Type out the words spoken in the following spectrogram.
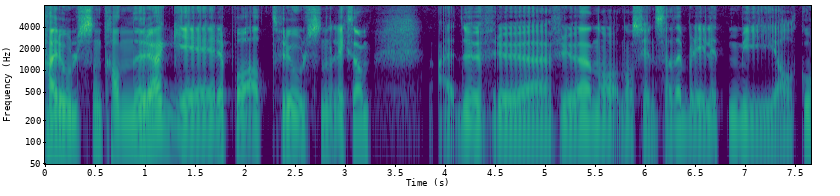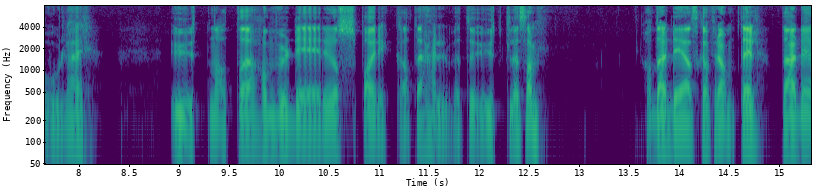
herr Olsen kan jo reagere på at fru Olsen liksom Nei, du, frue, frue nå, nå syns jeg det blir litt mye alkohol her. Uten at uh, han vurderer å sparke til helvete ut, liksom. Og det er det jeg skal fram til. Det er det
